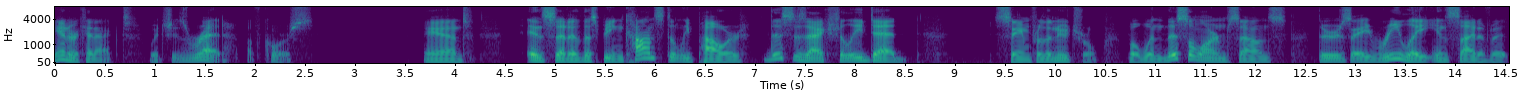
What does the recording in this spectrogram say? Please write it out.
interconnect, which is red, of course. And instead of this being constantly powered, this is actually dead. Same for the neutral. But when this alarm sounds, there's a relay inside of it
